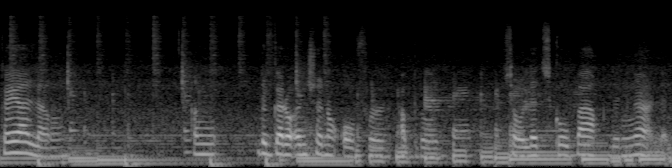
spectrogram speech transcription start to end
Kaya lang, ang nagkaroon siya ng offer abroad. So, let's go back. Doon nga, nag,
